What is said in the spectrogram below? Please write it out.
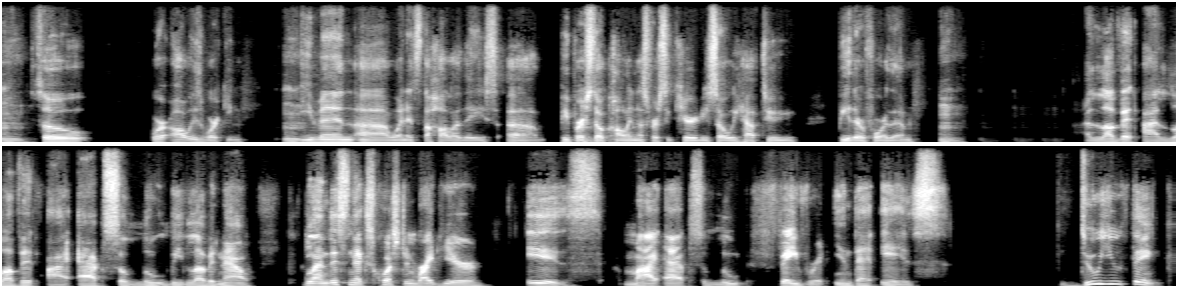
Mm, So we're always working, mm. even uh, when it's the holidays. Uh, people are Mm. still calling us for security, so we have to be there for them. Mm. I love it. I love it. I absolutely love it. Now, Glen, this next question right here is my absolute favorite, and that is Do you think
